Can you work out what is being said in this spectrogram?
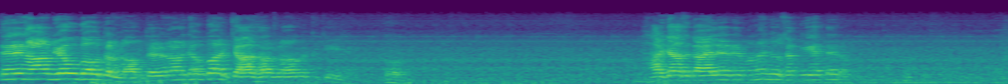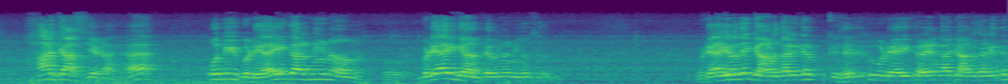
ਤੇਰੇ ਨਾਲ ਜਾਊਗਾ ਉਹਦਾ ਨਾਮ ਤੇਰੇ ਨਾਲ ਜਾਊਗਾ ਜਸ ਹਰ ਨਾਮ ਇੱਕ ਚੀਜ਼ ਹੈ। ਹਰ ਜਸ ਗਾਇ ਲੈ ਰੇ ਮਨਾ ਜੋ ਸੰਗੀ ਹੈ ਤੇਰਾ ਹਰ ਜਸ ਜਿਹੜਾ ਹੈ ਉਹਦੀ ਵਡਿਆਈ ਕਰਨੀ ਨਾਮ ਵਡਿਆਈ ਗਿਆਨ ਤੇ ਬਿਨਾਂ ਨਹੀਂ ਹੋ ਸਕਦੀ। ਵਡਿਆਈ ਉਹਦੀ ਜਾਣਕਾਰੀ ਦੇ ਕਿਸੇ ਦੀ ਤੂੰ ਵਡਿਆਈ ਕਰੇਗਾ ਜਾਣਕਾਰੀ ਦੇ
